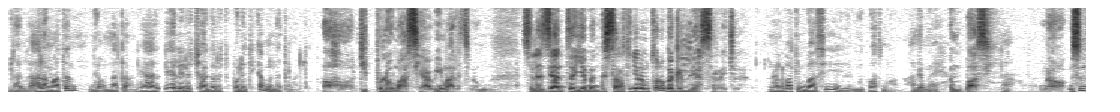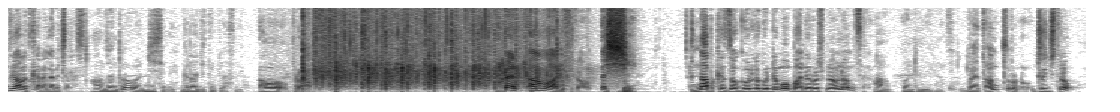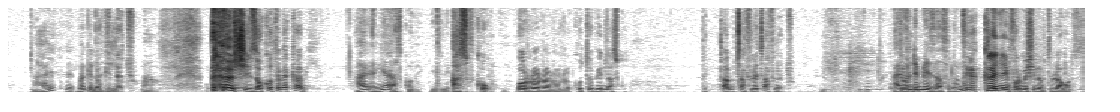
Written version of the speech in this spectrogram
እንዳለ ዓለማትን ያው እናጠናለን። የሌሎች ሀገሮች ፖለቲካም እናጠናለን። ዲፕሎማሲያዊ ማለት ነው። ስለዚህ አንተ የመንግስት ሰራተኛ ነው የምትሆነው፣ በግል ሊያሰራ ይችላል። ምናልባት ኤምባሲ መግባት ነው ዓላማዬ። ኤምባሲ አዎ። ስንት ዓመት ቀረ ለመጨረስ? አሁን ዘንድሮ GC ነኝ፣ graduating class ነኝ። bravo፣ በጣም አሪፍ ነው። እሺ እና ከዛው ጎን ለጎን ደግሞ ባነሮች ምናምን ምናምን በጣም ጥሩ ነው። ድርጅት ነው በግላችሁ? እሺ እዛው ኮተቤ አካባቢ አይ እኛ አስኮ ነው አስኮ ኦሮሮሮሮ ኮተቤና አስኮ በጣም ጫፍ ለጫፍ ናችሁ። አይ ወንድሜ እዛ ስለሆነ ትክክለኛ information ነው የምትለዋወጡት።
